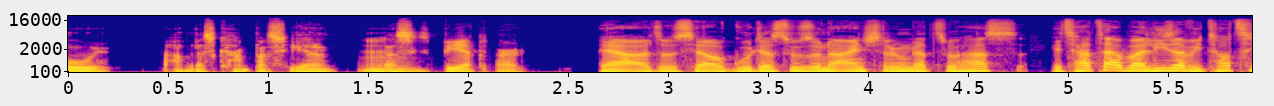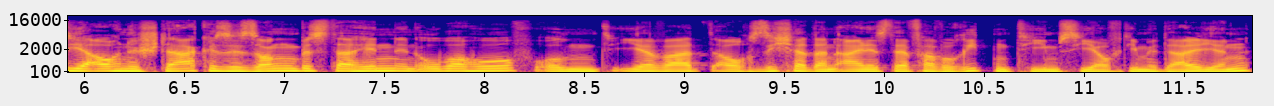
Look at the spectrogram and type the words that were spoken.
cool, aber das kann passieren. Das Mhm. ist Biathlon. Ja, also ist ja auch gut, dass du so eine Einstellung dazu hast. Jetzt hatte aber Lisa Vitozzi ja auch eine starke Saison bis dahin in Oberhof und ihr wart auch sicher dann eines der Favoritenteams hier auf die Medaillen.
